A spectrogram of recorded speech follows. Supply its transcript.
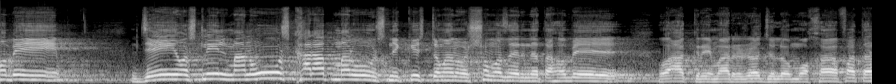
হবে, যে অশ্লীল মানুষ, খারাপ মানুষ, নিকৃষ্ট মানুষ সমাজের নেতা হবে ও আক্রিমার রজুল মোখাফাতা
